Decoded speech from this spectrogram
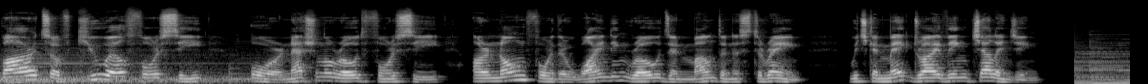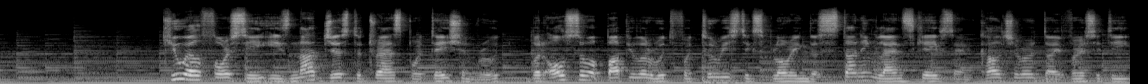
Parts of QL4C or National Road 4C are known for their winding roads and mountainous terrain, which can make driving challenging. QL4C is not just a transportation route, but also a popular route for tourists exploring the stunning landscapes and cultural diversity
